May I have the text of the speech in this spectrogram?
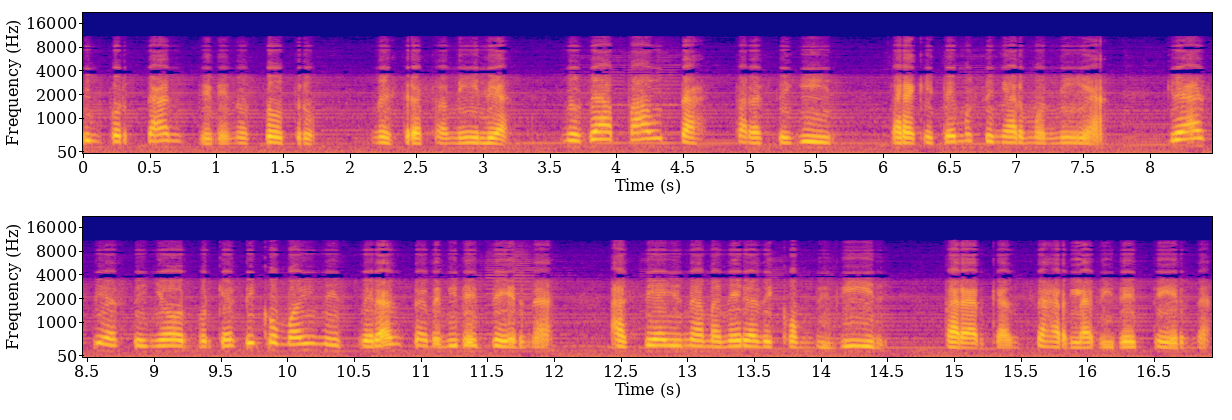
importantes de nosotros, nuestra familia. Nos da pautas para seguir para que estemos en armonía. Gracias Señor, porque así como hay una esperanza de vida eterna, así hay una manera de convivir para alcanzar la vida eterna.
